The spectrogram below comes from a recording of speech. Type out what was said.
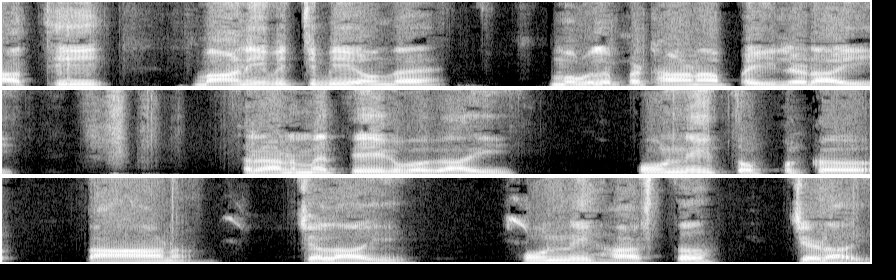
ਹਾਥੀ ਬਾਣੀ ਵਿੱਚ ਵੀ ਆਉਂਦਾ ਹੈ, ਮੁਗਲ ਪਠਾਣਾ ਭਈ ਲੜਾਈ, ਰਣ ਮੈਂ ਤੇਗ ਵਗਾਈ, ਓਨੀ ਤੁਪਕ ਤਾਣ ਚਲਾਈ, ਓਨੀ ਹਸਤ ਚੜਾਈ।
